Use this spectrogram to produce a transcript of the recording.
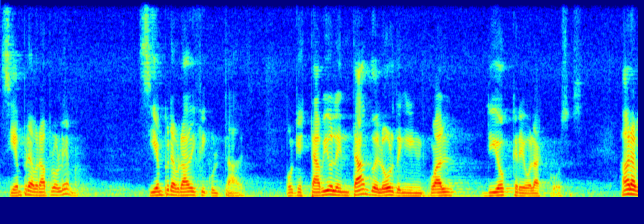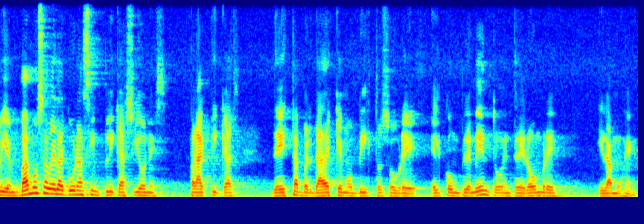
siempre habrá problemas siempre habrá dificultades, porque está violentando el orden en el cual Dios creó las cosas. Ahora bien, vamos a ver algunas implicaciones prácticas de estas verdades que hemos visto sobre el complemento entre el hombre y la mujer.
